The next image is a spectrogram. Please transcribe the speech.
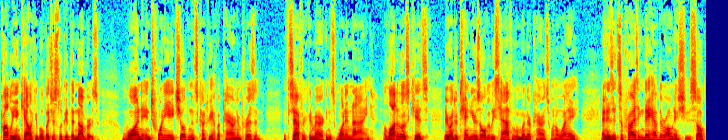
probably incalculable, but just look at the numbers. One in 28 children in this country have a parent in prison. If it's African American, it's one in nine. A lot of those kids, they were under 10 years old, at least half of them when their parents went away. And is it surprising they have their own issues? So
